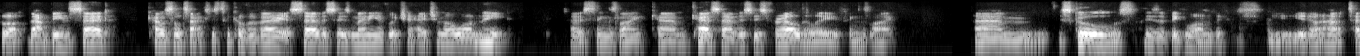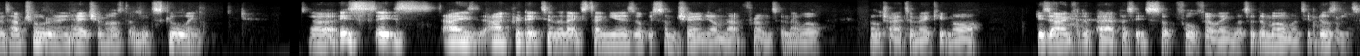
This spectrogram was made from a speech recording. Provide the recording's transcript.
but that being said, council tax is to cover various services, many of which a HMO won't need. So it's things like um, care services for elderly, things like um, schools is a big one because you, don't have, tend to have children in HMOs that need schooling. So it's it's I I predict in the next ten years there'll be some change on that front, and they will will try to make it more designed for the purpose it's fulfilling. But at the moment, it doesn't.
